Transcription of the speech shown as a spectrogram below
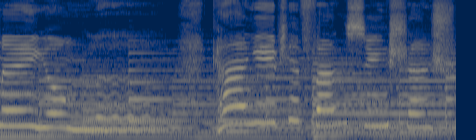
梅用了，看一片繁星闪烁。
